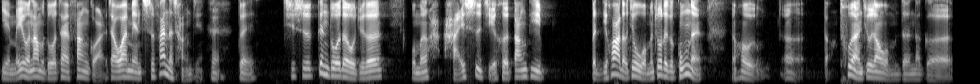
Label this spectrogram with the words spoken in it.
也没有那么多在饭馆在外面吃饭的场景。对对，其实更多的，我觉得我们还还是结合当地本地化的，就我们做了一个功能。然后，呃，突然就让我们的那个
